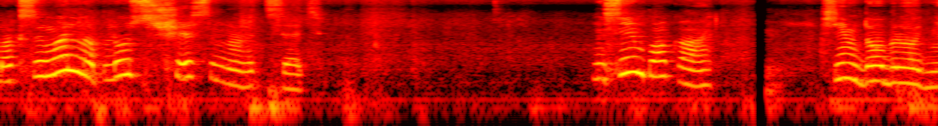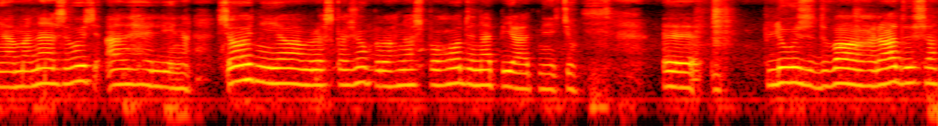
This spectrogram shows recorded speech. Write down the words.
максимальна плюс 16. Всім пока. Всім доброго дня. Мене звуть Ангеліна. Сьогодні я вам розкажу прогноз погоди на п'ятницю. Е, плюс 2 градуса.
